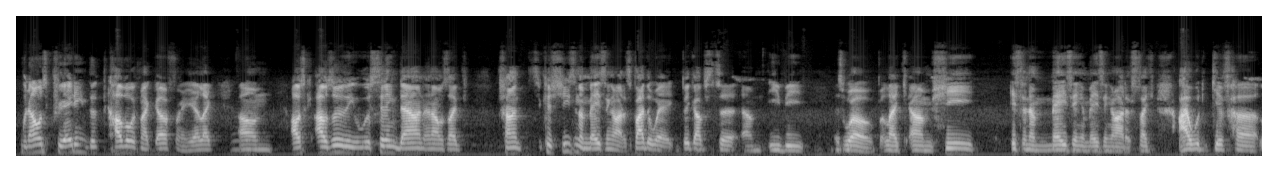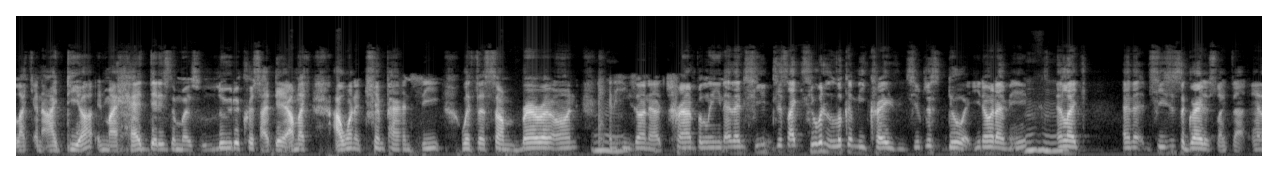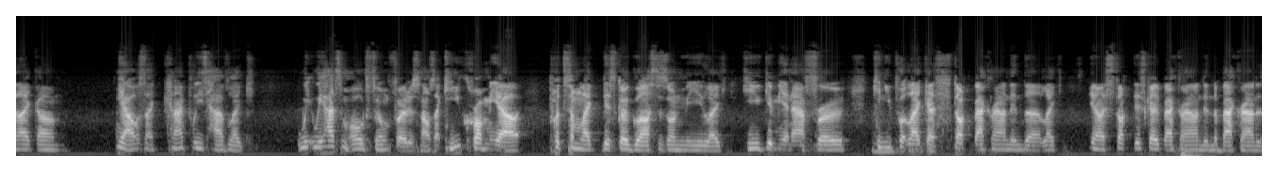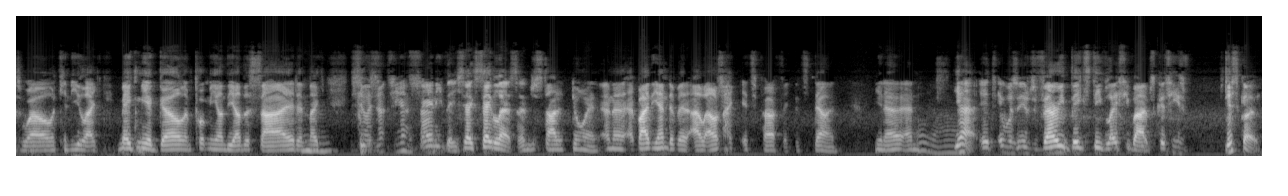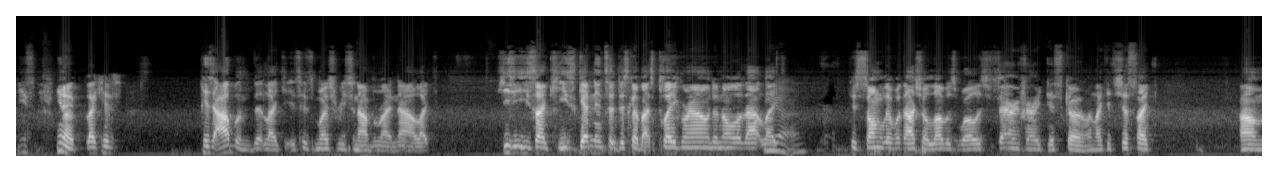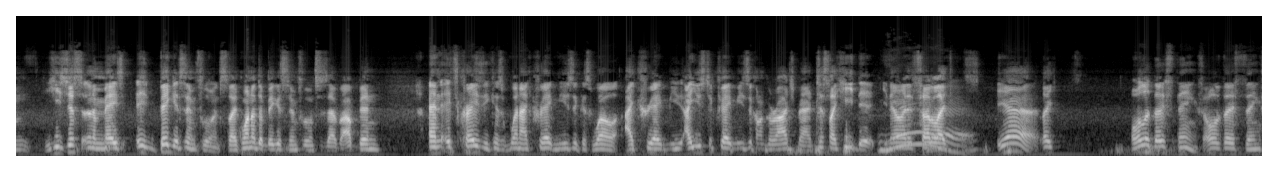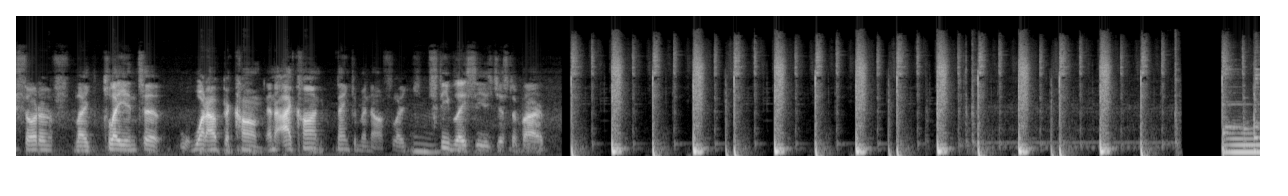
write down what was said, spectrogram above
when I was creating the cover with my girlfriend, yeah, like um, I was I was literally we were sitting down and I was like trying because she's an amazing artist. By the way, big ups to um, Evie as well. But like um, she is an amazing, amazing artist. Like I would give her like an idea in my head that is the most ludicrous idea. I'm like, I want a chimpanzee with a sombrero on and he's on a trampoline and then she just like she wouldn't look at me crazy she would just do it you know what i mean Mhm. and like and she's just the greatest like that and like um yeah i was like can i please have like we, we had some old film photos and i was like can you crop me out put some like disco glasses on me like can you give me an afro can you put like a stock background in the like you know a stock disco background in the background as well can you like make me a girl and put me on the other side and like mm-hmm. she was just, she didn't say anything. She like say less and just started doing. And then by the end of it, I, I was like, it's perfect. It's done. You know. And Oh, wow. yeah, it it was it was very big Steve Lacy vibes because he's disco. He's you know like his his album that like is his most recent album right now. Like he's he's like he's getting into disco by his playground and all of that. Like Yeah. his song "Live Without Your Love" as well is very very disco and like it's just like um he's just an amazing biggest influence like one of the biggest influences ever I've been and it's crazy because when I create music as well I create mu- I used to create music on GarageBand just like he did you know and it's sort of like yeah like all of those things all of those things sort of like play into what I've become and I can't thank him enough like mm. Steve Lacy is just a vibe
